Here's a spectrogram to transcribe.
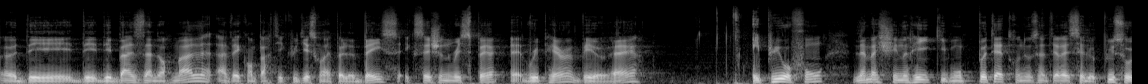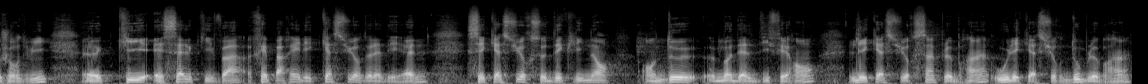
euh, des, bases anormales, avec en particulier ce qu'on appelle le Base Excision Repair, BER. Et puis au fond, la machinerie qui vont peut-être nous intéresser le plus aujourd'hui, euh, qui est celle qui va réparer les cassures de l'ADN, ces cassures se déclinant en deux modèles différents, les cassures simple brin ou les cassures double brin.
